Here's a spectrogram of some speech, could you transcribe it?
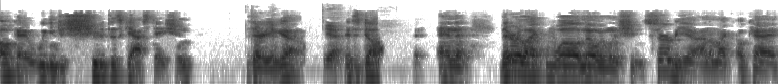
okay, we can just shoot at this gas station. There you go. Yeah. It's done. And they were like, well, no, we want to shoot in Serbia. And I'm like, okay.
